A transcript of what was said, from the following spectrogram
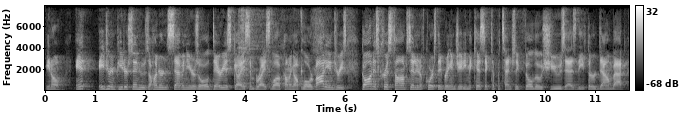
you know, Adrian Peterson, who's 107 years old, Darius Guice and Bryce Love coming off lower body injuries. Gone is Chris Thompson, and of course they bring in J.D. McKissic to potentially fill those shoes as the third down back.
